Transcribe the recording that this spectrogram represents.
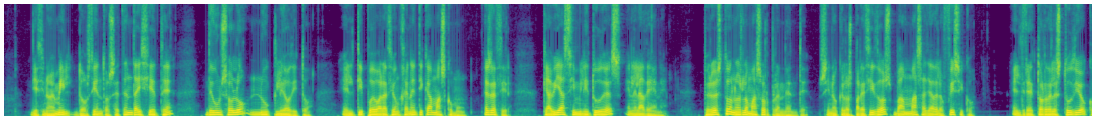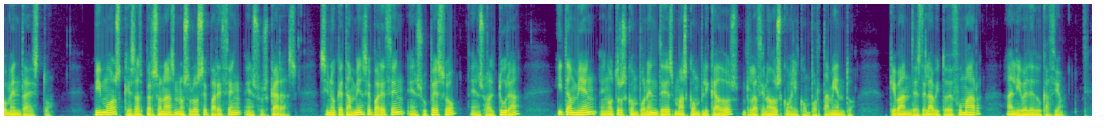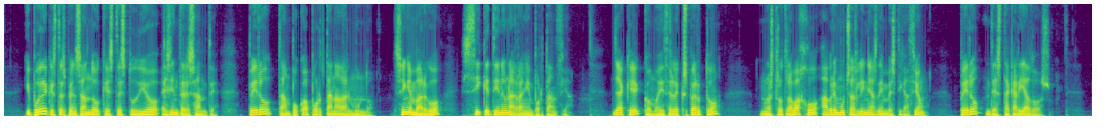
19.277, de un solo nucleódito, el tipo de variación genética más común. Es decir, que había similitudes en el ADN. Pero esto no es lo más sorprendente, sino que los parecidos van más allá de lo físico. El director del estudio comenta esto. Vimos que esas personas no solo se parecen en sus caras, sino que también se parecen en su peso, en su altura y también en otros componentes más complicados relacionados con el comportamiento, que van desde el hábito de fumar al nivel de educación. Y puede que estés pensando que este estudio es interesante, pero tampoco aporta nada al mundo. Sin embargo, sí que tiene una gran importancia, ya que, como dice el experto, nuestro trabajo abre muchas líneas de investigación, pero destacaría dos.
